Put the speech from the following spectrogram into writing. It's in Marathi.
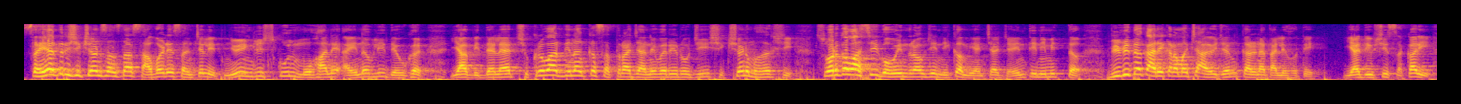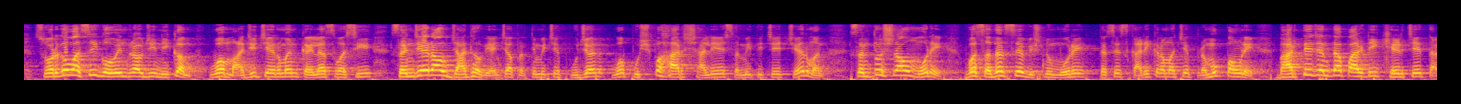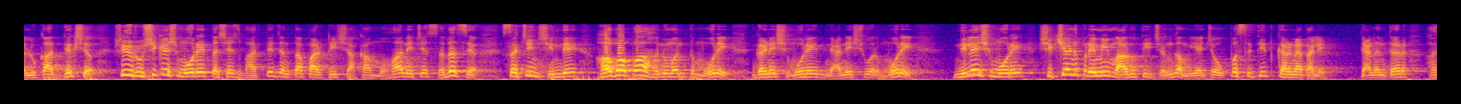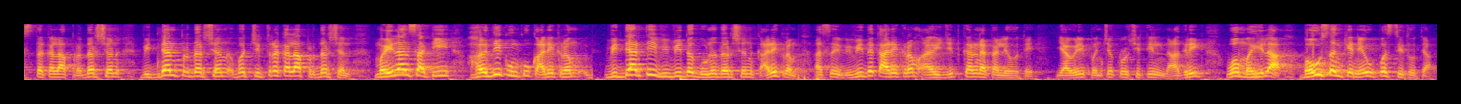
सह्याद्री शिक्षण संस्था सावडे संचलित new English school Mohane Ainavali Devghar. या विद्यालयात शुक्रवार दिनांक सतरा जानेवारी रोजी शिक्षण महर्षी स्वर्गवासी गोविंदरावजी निकम यांच्या जयंतीनिमित्त विविध कार्यक्रमाचे आयोजन करण्यात आले होते. या दिवशी सकाळी स्वर्गवासी गोविंदरावजी निकम व माजी चेअरमन कैलासवासी संजयराव जाधव यांच्या प्रतिमेचे पूजन व पुष्पहार शालेय समितीचे चेअरमन संतोषराव मोरे व सदस्य विष्णू मोरे तसेच कार्यक्रमाचे प्रमुख पाहुणे भारतीय जनता पार्टी खेडचे तालुका अध्यक्ष श्री ऋषिकेश मोरे तसेच भारतीय जनता पार्टी शाखा मोहानेचे सदस्य सचिन शिंदे हबप हनुमंत मोरे गणेश मोरे ज्ञानेश्वर मोरे निलेश मोरे शिक्षणप्रेमी मारुती जंगम यांच्या उपस्थितीत करण्यात आले. त्यानंतर हस्तकला प्रदर्शन विज्ञान प्रदर्शन व चित्रकला प्रदर्शन महिलांसाठी हळदी कुंकू कार्यक्रम विद्यार्थी विविध गुणदर्शन कार्यक्रम असे विविध कार्यक्रम आयोजित करण्यात आले होते. यावेळी पंचक्रोशीतील नागरिक व महिला बहुसंख्येने उपस्थित होत्या.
